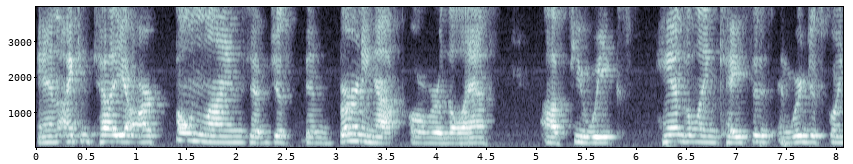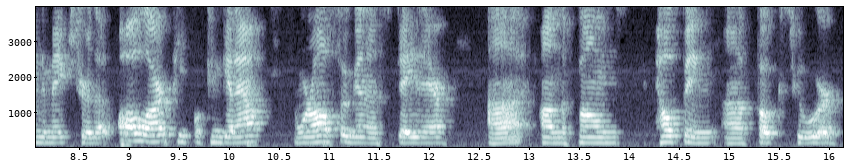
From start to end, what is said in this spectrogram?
and I can tell you our phone lines have just been burning up over the last uh, few weeks handling cases, and we're just going to make sure that all our people can get out. And we're also going to stay there uh, on the phones helping uh, folks who were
